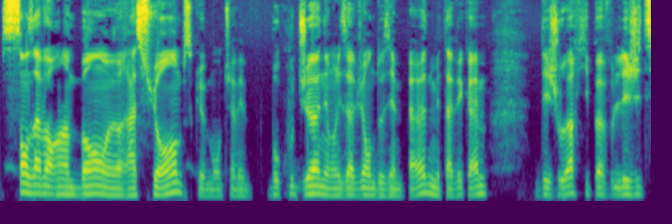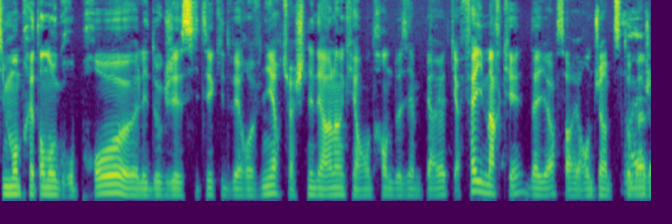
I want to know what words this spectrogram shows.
sans avoir un banc euh, rassurant, parce que bon, tu avais beaucoup de jeunes et on les a vus en deuxième période, mais tu avais quand même des joueurs qui peuvent légitimement prétendre au groupe pro. Euh, les deux que j'ai cités qui devaient revenir. Tu as Schneiderlin qui est rentré en deuxième période, qui a failli marquer d'ailleurs. Ça aurait rendu un petit hommage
